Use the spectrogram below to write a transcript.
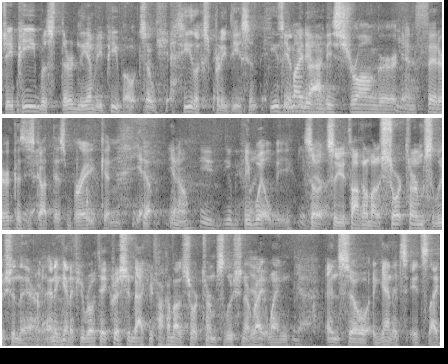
JP was third in the MVP vote, so he looks pretty decent. He's He might be even be stronger and fitter because he's got this break, and Yep. you know He- he'll be he will be. So, so you're talking about a short-term solution there, and again, if you rotate Cristian back, you're talking about a short-term solution at right wing. Yeah. And so again, it's it's like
